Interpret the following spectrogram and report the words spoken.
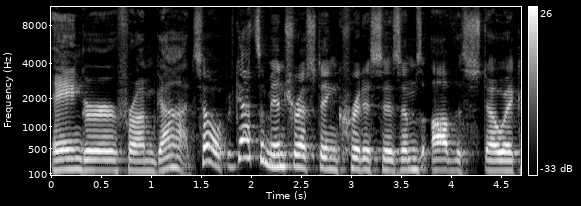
anger from God. So we've got some interesting criticisms of the Stoic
